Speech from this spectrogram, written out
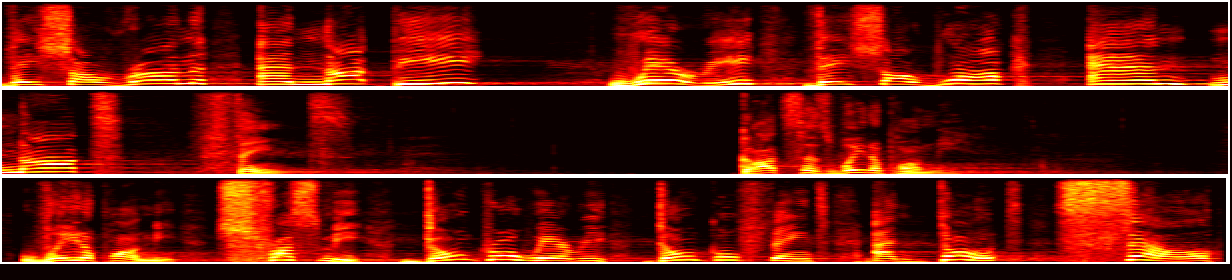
They shall run and not be weary. They shall walk and not faint. God says, Wait upon me. Wait upon me. Trust me. Don't grow weary. Don't go faint. And don't sell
